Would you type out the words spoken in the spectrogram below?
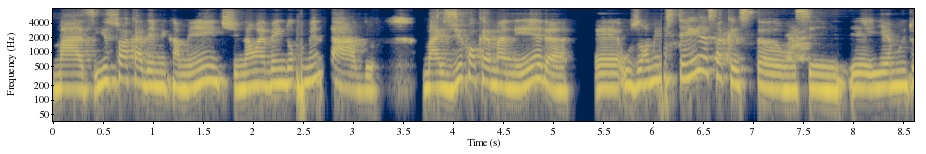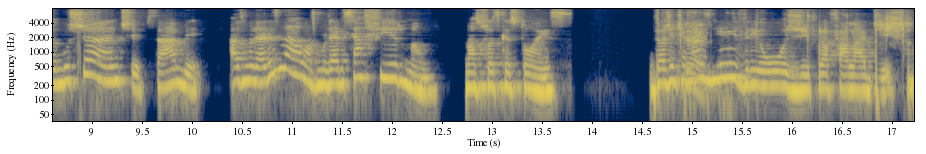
Mas isso academicamente não é bem documentado. Mas, de qualquer maneira, é, os homens têm essa questão, assim, e, e é muito angustiante, sabe? As mulheres não, as mulheres se afirmam nas suas questões. Então a gente é, é mais livre hoje para falar disso.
